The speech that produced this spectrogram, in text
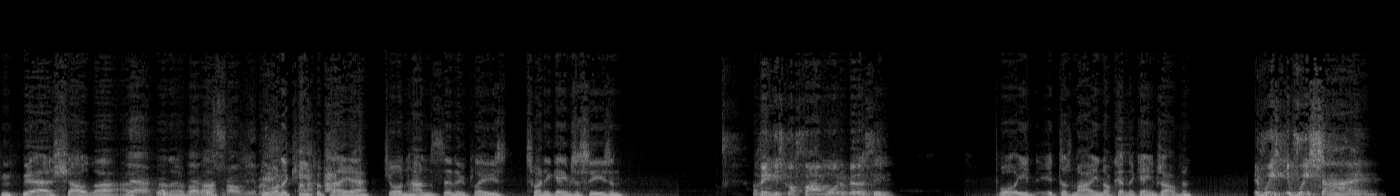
yeah, shout that. I Yeah, don't know about that's that. thrown me a bit. You want to keep a player, Jordan Hansen, who plays 20 games a season, I think he's got far more ability. but he, it doesn't matter. You're not getting the games out of him. If we if we sign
